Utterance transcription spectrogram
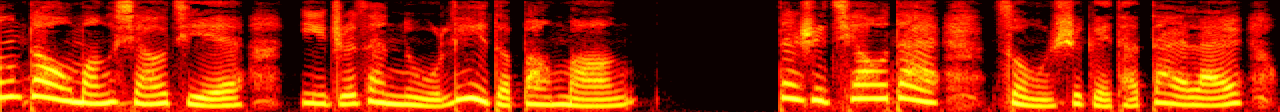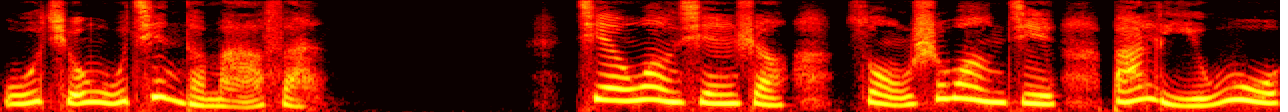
帮倒忙小姐一直在努力的帮忙，但是胶带总是给她带来无穷无尽的麻烦。健忘先生总是忘记把礼物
